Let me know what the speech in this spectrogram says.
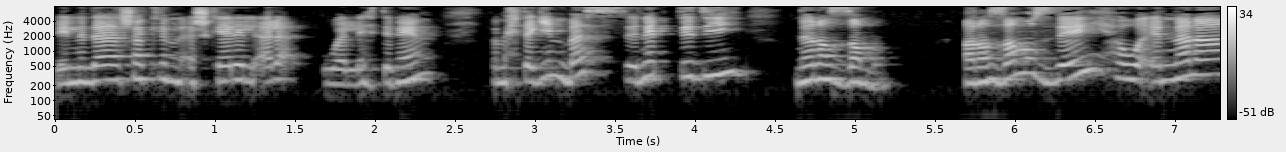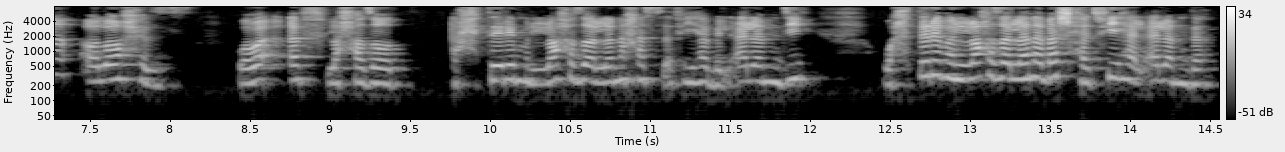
لأن ده شكل من أشكال القلق والاهتمام. فمحتاجين بس نبتدي ننظمه. أنظمه إزاي؟ هو إن أنا ألاحظ وأوقف لحظات. أحترم اللحظة اللي أنا حاسة فيها بالألم دي وأحترم اللحظة اللي أنا بشهد فيها الألم ده.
